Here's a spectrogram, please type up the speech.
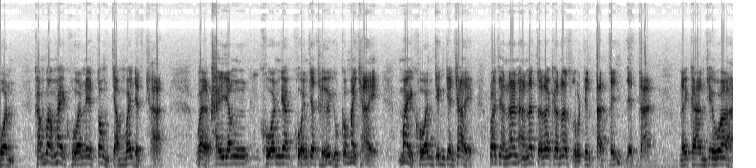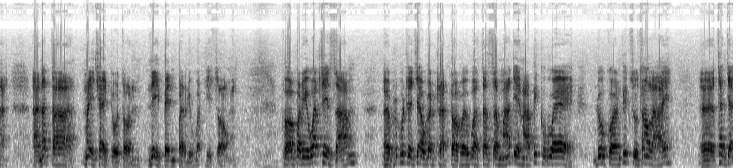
วรคำว่าไม่ควรนี่ต้องจำไว้เด็ดขาด ว่าใครยังควรยังควรจะถืออยู่ก็ไม่ใช่ ไม่ควรจึงจะใช่ เพราะฉะนั้นอนัตตลกนสูตรจึงตัดสินเด็ดขาดในการที่ว่าอนัตตาไม่ใช่ตัวตน นี่เป็นปริวัติที่สองพอปริวัติที่สาม พระพุทธเจ้าก็ตรัสต่อไปว่าตัดสมาธิหาภิกขุเว ดูก่อนภิกษุทั้งหลายท่านจะ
